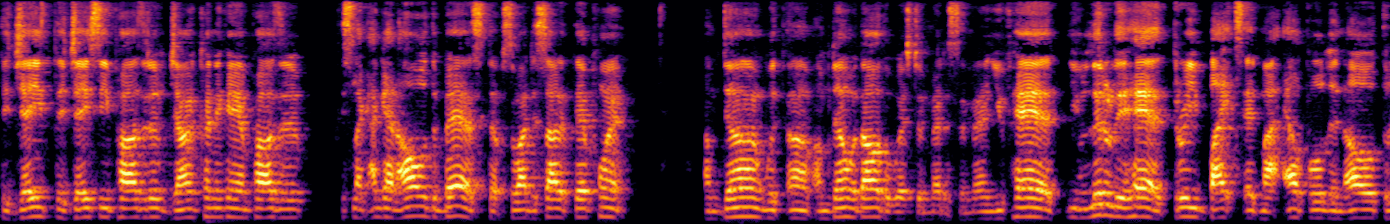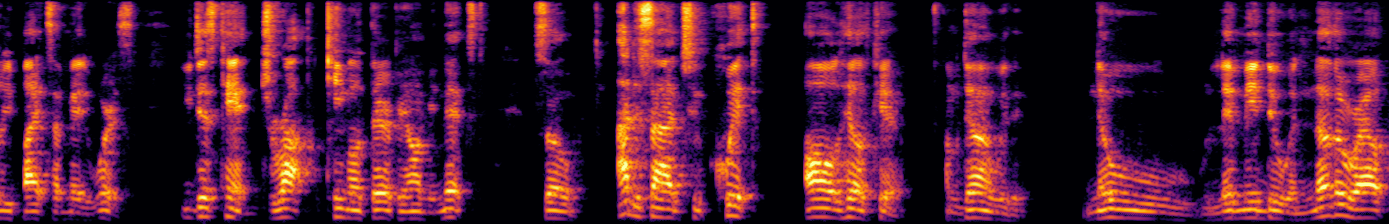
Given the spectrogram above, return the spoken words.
the J the JC positive, John Cunningham positive. It's like I got all the bad stuff. So I decided at that point, I'm done with um, I'm done with all the Western medicine, man. You've had you literally had three bites at my apple, and all three bites have made it worse. You just can't drop chemotherapy on me next. So I decided to quit all healthcare. I'm done with it. No, let me do another route.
